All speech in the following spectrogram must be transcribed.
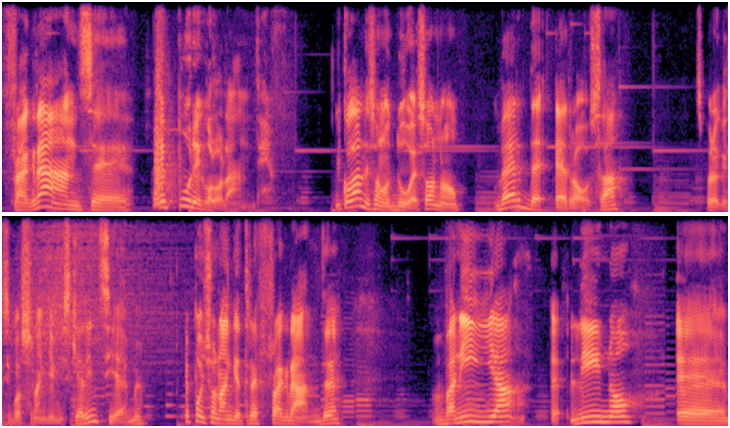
fragranze e pure coloranti. I coloranti sono due, sono verde e rosa, spero che si possano anche mischiare insieme, e poi sono anche tre fragrante, vaniglia, eh, lino, eh,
